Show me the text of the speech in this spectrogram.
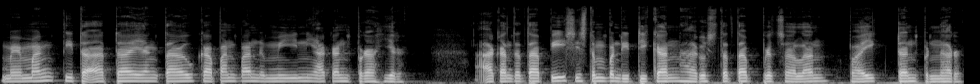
Memang tidak ada yang tahu kapan pandemi ini akan berakhir. Akan tetapi, sistem pendidikan harus tetap berjalan baik dan benar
